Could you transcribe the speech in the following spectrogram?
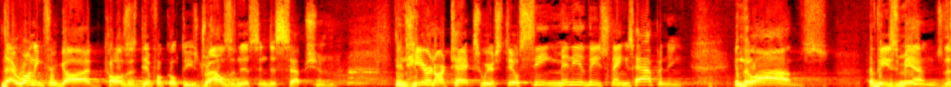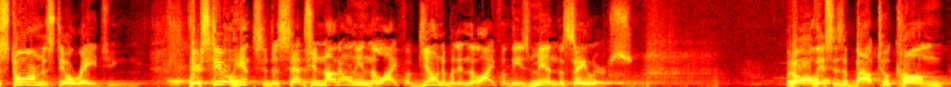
that running from God causes difficulties, drowsiness, and deception. And here in our text, we are still seeing many of these things happening in the lives of these men. The storm is still raging. There's still hints of deception not only in the life of Jonah, but in the life of these men, the sailors. But all this is about to come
